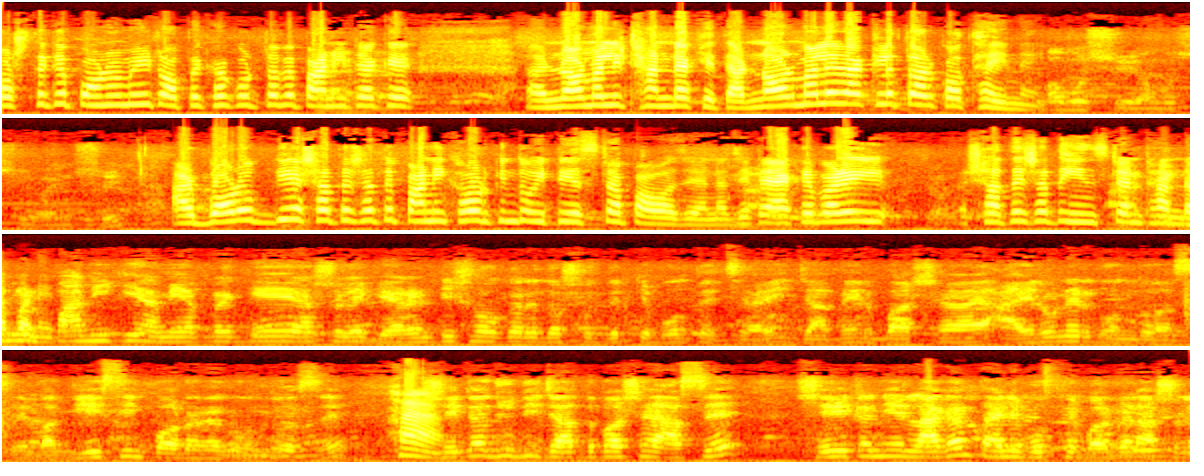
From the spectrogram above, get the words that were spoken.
দশ থেকে পনেরো মিনিট অপেক্ষা করতে হবে পানিটাকে নর্মালি ঠান্ডা খেতে। আর নর্মালে রাখলে তো আর কথাই নেই। অবশ্যই অবশ্যই অবশ্যই। আর বরফ দিয়ে সাথে সাথে পানি খাওয়ার কিন্তু ওই টেস্টটা পাওয়া যায় না যেটা একেবারেই সাথে সাথে ইনস্ট্যান্ট ঠান্ডা পানি পানি কি আমি আপনাকে আসলে গ্যারান্টি সহকারে দর্শকদেরকে বলতে চাই যাদের বাসায় আয়রনের গন্ধ আছে বা গ্লিসিন পাউডারের গন্ধ আছে হ্যাঁ। সেটা যদি যাদের বাসায় আছে সেইটা নিয়ে লাগান তাইলে বুঝতে পারবেন আসলে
